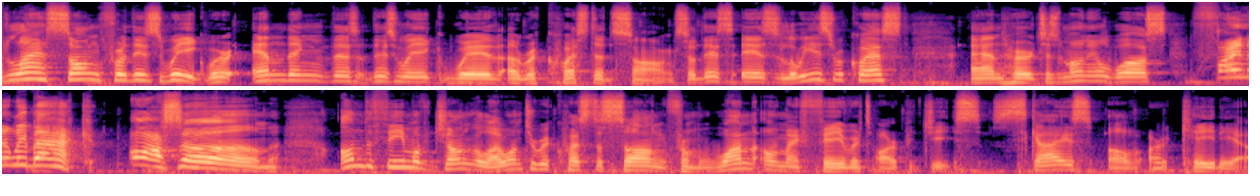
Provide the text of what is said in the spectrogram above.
the last song for this week, we're ending this this week with a requested song. So this is Louise's request, and her testimonial was finally back. Awesome! On the theme of jungle, I want to request a song from one of my favorite RPGs, Skies of Arcadia.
